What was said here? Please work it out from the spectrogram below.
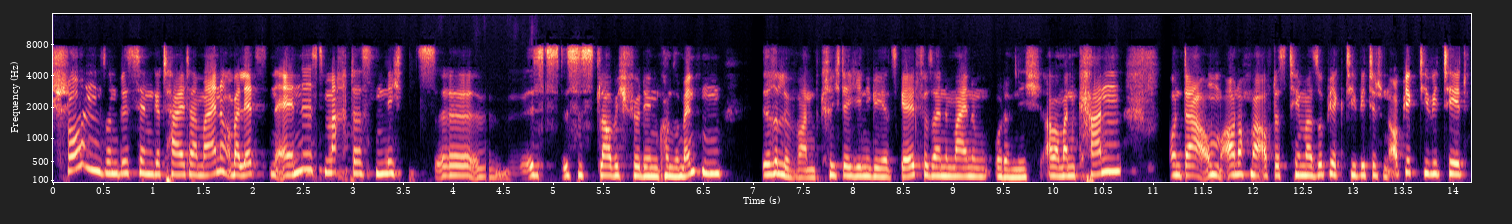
schon so ein bisschen geteilter Meinung, aber letzten Endes macht das nichts, äh, ist, ist es, glaube ich, für den Konsumenten irrelevant. Kriegt derjenige jetzt Geld für seine Meinung oder nicht? Aber man kann, und da um auch nochmal auf das Thema Subjektivität und Objektivität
